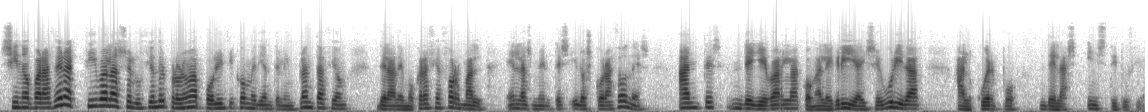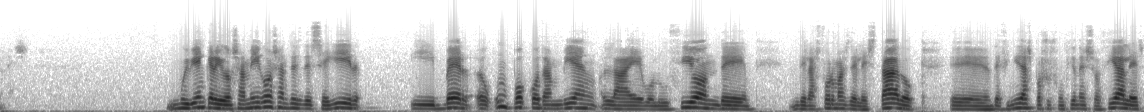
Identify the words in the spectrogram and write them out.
sino para hacer activa la solución del problema político mediante la implantación de la democracia formal en las mentes y los corazones, antes de llevarla con alegría y seguridad al cuerpo de las instituciones. Muy bien, queridos amigos, antes de seguir y ver eh, un poco también la evolución de, de las formas del Estado eh, definidas por sus funciones sociales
